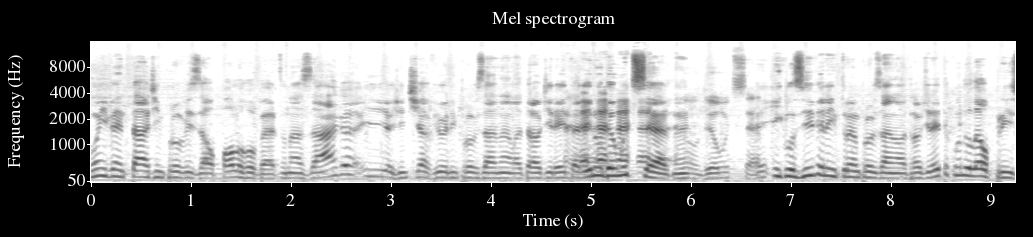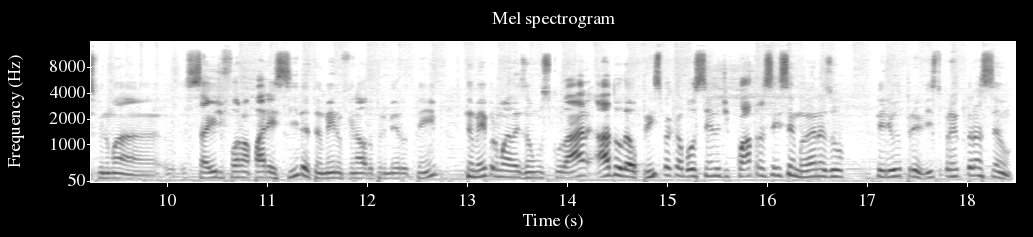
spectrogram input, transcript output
vão inventar de improvisar o Paulo Roberto na zaga e a gente já viu ele improvisar na lateral direita ali não deu muito certo, né? Não deu muito certo. Inclusive, ele entrou improvisado na lateral direita quando o Léo Príncipe numa... saiu de forma parecida também no final do primeiro tempo, também por uma lesão muscular. A do Léo Príncipe acabou sendo de 4 a 6 semanas o período previsto para recuperação.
